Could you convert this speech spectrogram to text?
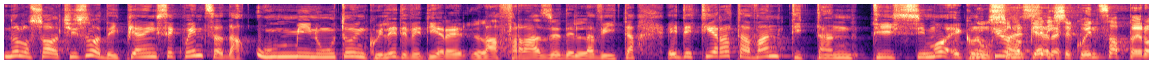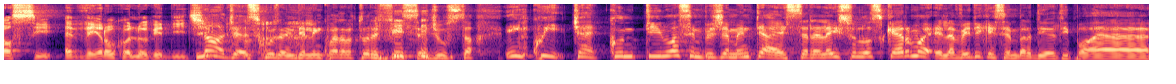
Non lo so, ci sono dei piani in sequenza da un minuto in cui lei deve dire la frase della vita ed è tirata avanti tantissimo e continua non sono a essere... piani sequenza, però sì, è vero quello che dici. No, cioè, scusami, delle inquadrature fisse, giusto? In cui, cioè, continua semplicemente a essere lei sullo schermo e la vedi che sembra dire tipo, eh,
